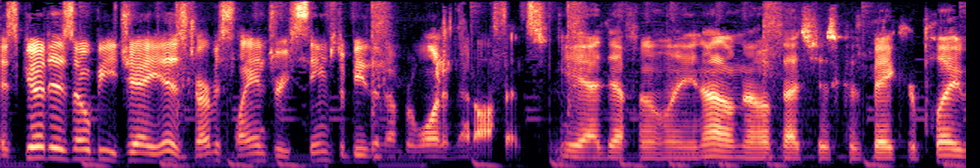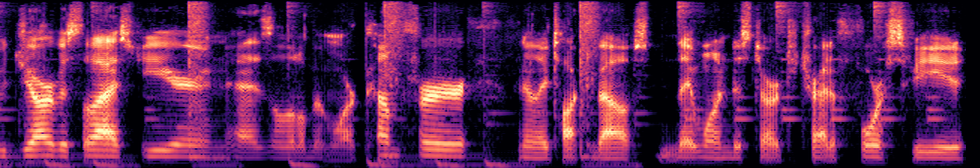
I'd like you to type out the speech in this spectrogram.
as good as OBJ is, Jarvis Landry seems to be the number one in that offense. Yeah, definitely. And I don't know if that's just because Baker played with Jarvis last year and has a little bit more comfort. I know they talked about they wanted to start to try to force feed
